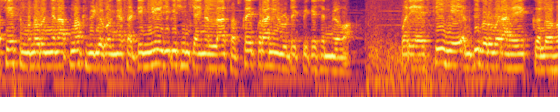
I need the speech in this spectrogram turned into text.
असेच मनोरंजनात्मक व्हिडिओ बघण्यासाठी न्यू एज्युकेशन चॅनलला सबस्क्राईब करा आणि नोटिफिकेशन मिळवा. पर्याय सी हे अगदी बरोबर आहे कलह.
